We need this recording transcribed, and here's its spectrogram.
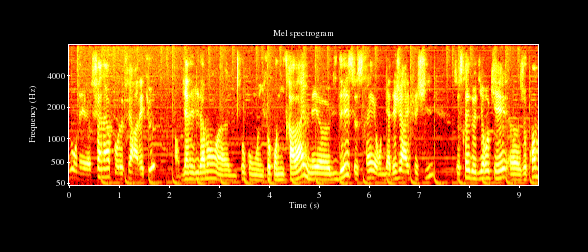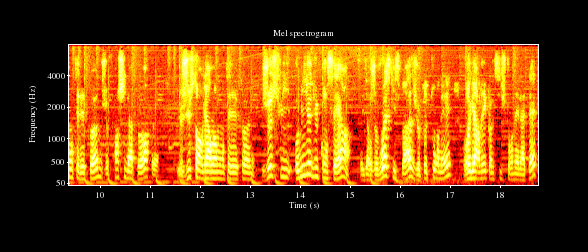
nous on est fanat pour le faire avec eux. Alors bien évidemment, il faut qu'on il faut qu'on y travaille, mais l'idée ce serait, on y a déjà réfléchi, ce serait de dire ok, je prends mon téléphone, je franchis la porte, juste en regardant mon téléphone, je suis au milieu du concert, c'est-à-dire je vois ce qui se passe, je peux tourner, regarder comme si je tournais la tête,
